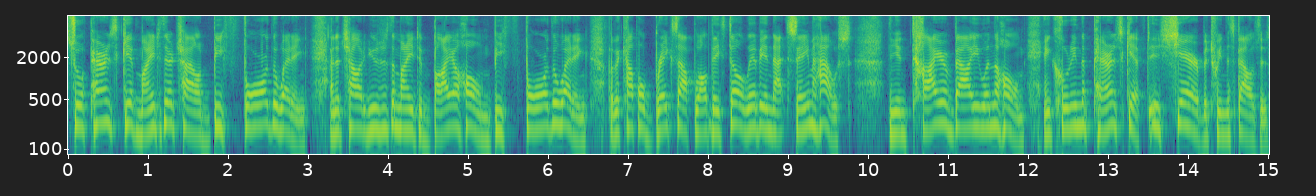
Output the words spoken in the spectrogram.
So if parents give money to their child before the wedding and the child uses the money to buy a home before the wedding, but the couple breaks up while they still live in that same house, the entire value in the home, including the parent's gift, is shared between the spouses.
